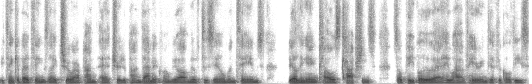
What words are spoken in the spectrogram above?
we think about things like through our pan, uh, through the pandemic when we all moved to Zoom and Teams, building in closed captions so people who, uh, who have hearing difficulties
